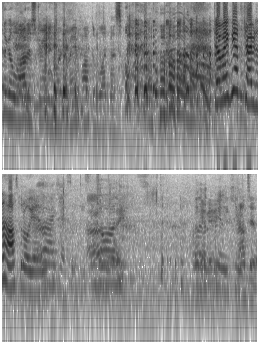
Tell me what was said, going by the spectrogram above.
took a lot of straining work. I may have popped a blood vessel. Don't make me have to drive you to the hospital Oh, again. I can't see what these things on. Oh, okay, they look baby. really cute. Round two.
